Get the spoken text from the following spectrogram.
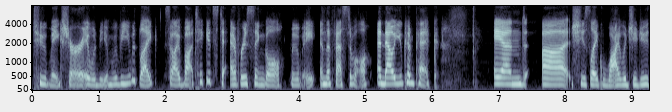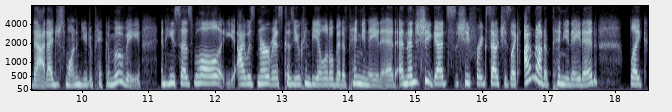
to make sure it would be a movie you would like. So I bought tickets to every single movie in the festival. And now you can pick. And uh, she's like, Why would you do that? I just wanted you to pick a movie. And he says, Well, I was nervous because you can be a little bit opinionated. And then she gets, she freaks out. She's like, I'm not opinionated. Like,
